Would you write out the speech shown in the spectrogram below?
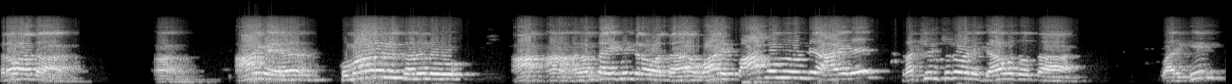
తర్వాత ఆమె కుమారుని కనును ఆ- ఆ, అదంతా అయిపోయిన తర్వాత వారి పాపం నుండి ఆయనే రక్షించును అని దేవదూత వారికి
